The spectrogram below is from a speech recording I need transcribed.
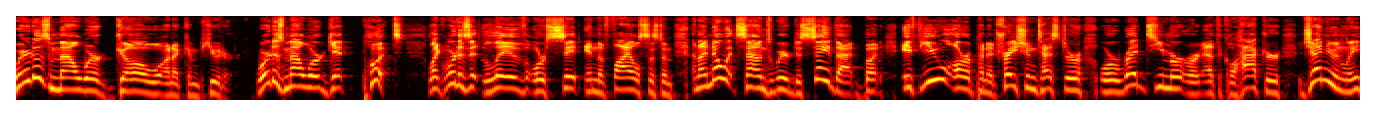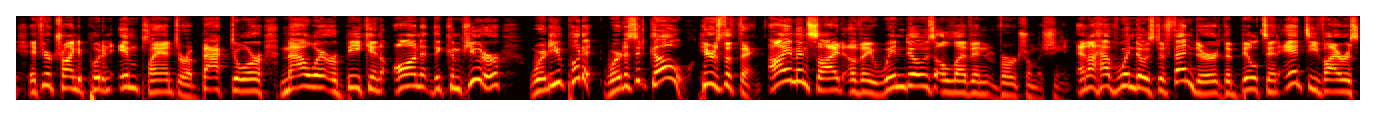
Where does malware go on a computer? Where does malware get put? Like, where does it live or sit in the file system? And I know it sounds weird to say that, but if you are a penetration tester or a red teamer or an ethical hacker, genuinely, if you're trying to put an implant or a backdoor, malware or beacon on the computer, where do you put it? Where does it go? Here's the thing I am inside of a Windows 11 virtual machine, and I have Windows Defender, the built in antivirus,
